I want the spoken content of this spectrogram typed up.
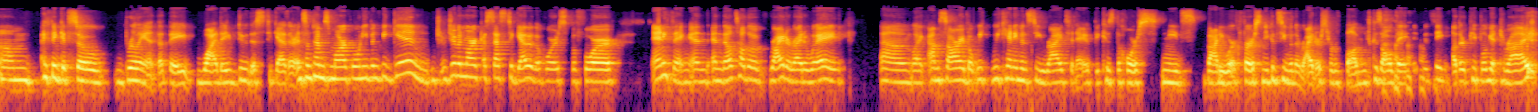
um, i think it's so brilliant that they why they do this together. And sometimes mark won't even begin jim and mark assess together the horse before anything. And and they'll tell the rider right away um, like i'm sorry but we we can't even see you ride today because the horse needs body work first. And you can see when the rider's sort of bummed because all day they've been seeing other people get to ride.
